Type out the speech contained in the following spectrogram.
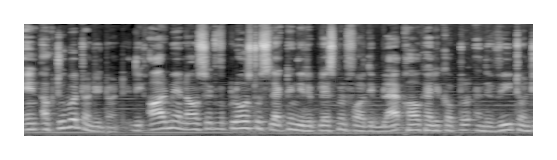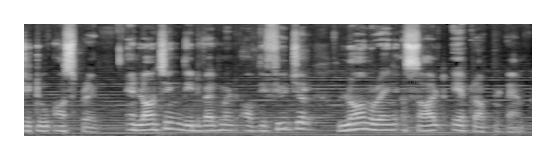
In October 2020, the Army announced it was close to selecting the replacement for the Black Hawk helicopter and the V-22 Osprey and launching the development of the future long-range assault aircraft program.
